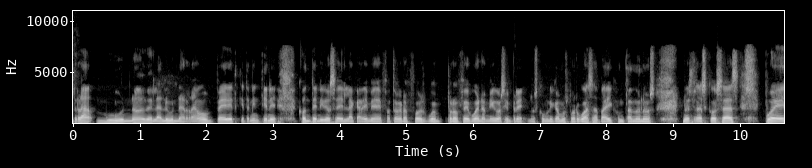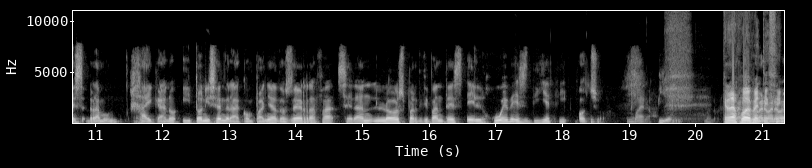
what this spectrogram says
Ramón, ¿no? De la Luna, Ramón Pérez, que también tiene contenidos en la Academia de Fotógrafos, buen profe, buen amigo, siempre nos comunicamos por WhatsApp ahí contándonos nuestras cosas. Pues Ramón, Jaika, ¿no? Y Tony Sendra, acompañados de Rafa, serán los participantes el jueves 18. Bueno. Bien. Queda el jueves 25.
